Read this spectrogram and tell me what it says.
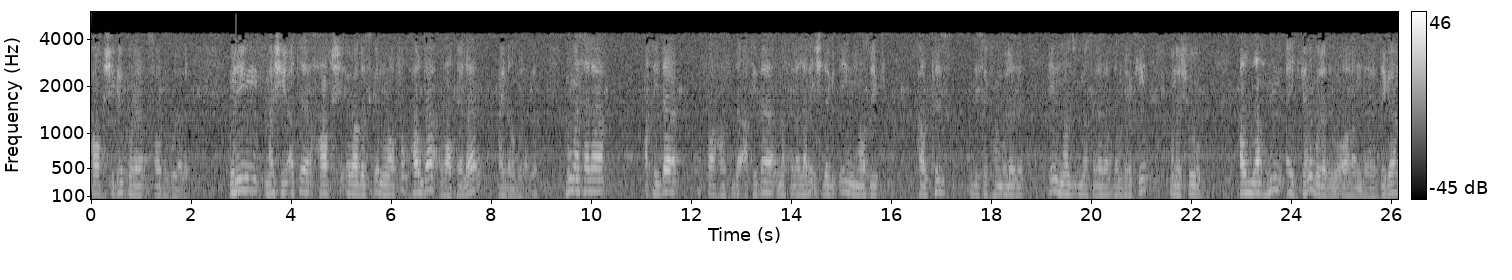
xohishiga ko'ra sodir bo'ladi. Uning mashiati xohishi irodasiga muvofiq holda voqealar paydo bo'ladi. Bu masala aqida sohasida aqida masalalari ichidagi eng nozik qaltiz desak ham bo'ladi. Eng nozik masalalardan biriki mana shu ollohning aytgani bo'ladi bu olamda degan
